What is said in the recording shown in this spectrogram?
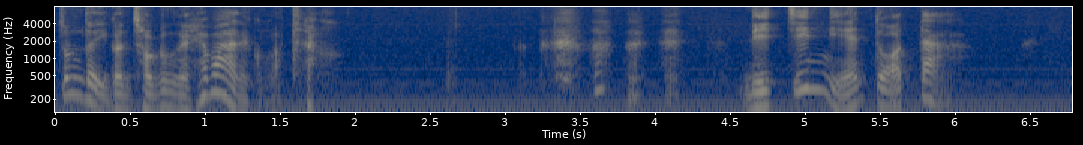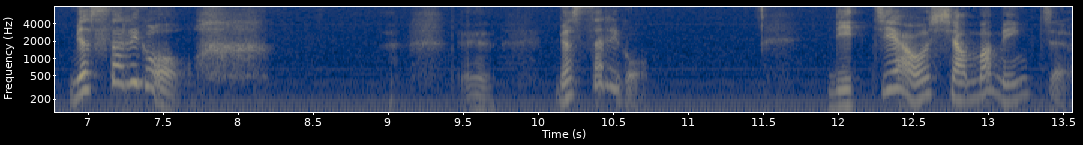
좀 더 이건 적응을 해봐야 될 것 같아요. 네 니찐니엔 또 왔다. 몇 살이고? 예, 몇 살이고? 니찌아오 샤마 밍즈.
